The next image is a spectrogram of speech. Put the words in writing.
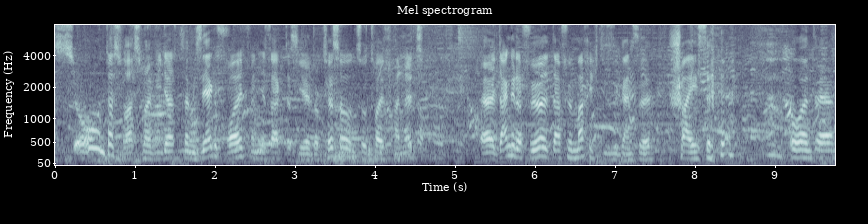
So, und das war's mal wieder. Es hat mich sehr gefreut, wenn ihr sagt, dass ihr Dr. Tessa und so toll fandet. Äh, danke dafür. Dafür mache ich diese ganze Scheiße. Und ähm,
